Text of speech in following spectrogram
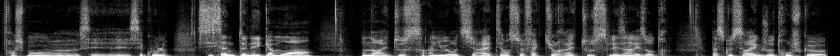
franchement, c'est cool. Si ça ne tenait qu'à moi, on aurait tous un numéro de sirette et on se facturerait tous les uns les autres. Parce que c'est vrai que je trouve que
